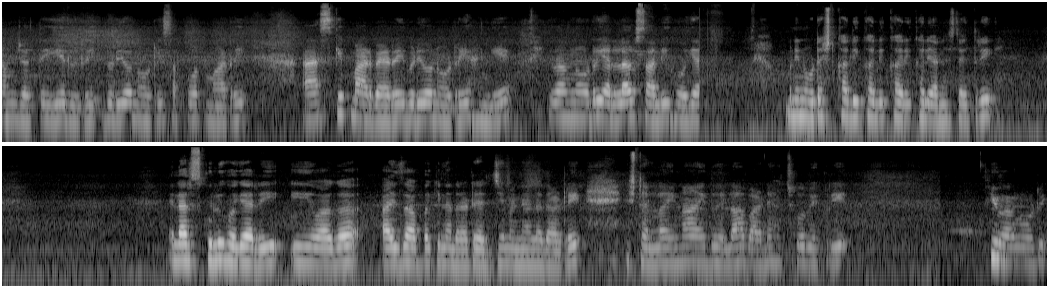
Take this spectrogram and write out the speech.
ನಮ್ಮ ಜೊತೆ ಇರಲ್ರಿ. ವಿಡಿಯೋ ನೋಡ್ರಿ ಸಪೋರ್ಟ್ ಮಾಡಿರಿ. ಸ್ಕಿಪ್ ಮಾಡಬೇಡ್ರಿ ವಿಡಿಯೋ ನೋಡ್ರಿ ಹಾಗೆ. ಇವಾಗ ನೋಡ್ರಿ ಎಲ್ಲರೂ ಸಾಲಿ ಹೋಗ್ಯಾರ ನೀನು ಊಟಷ್ಟು ಖಾಲಿ ಖಾಲಿ ಖಾಲಿ ಖಾಲಿ ಅನ್ನಿಸ್ತೈತ್ರಿ ಎಲ್ಲರೂ ಸ್ಕೂಲಿಗೆ ಹೋಗ್ಯಾರ್ರಿ. ಇವಾಗ ಐಜ ಹಬ್ಬಕ್ಕಿನ್ನ ಅದಾಳ್ರಿ, ಅಜ್ಜಿ ಮನ್ಯಾಗ ಅದಾಳ್ರಿ. ಇಷ್ಟೆಲ್ಲ ಇನ್ನೂ ಇದು ಎಲ್ಲ ಬಾಂಡೆ ಹಚ್ಕೋಬೇಕ್ರಿ. ಇವಾಗ ನೋಡಿರಿ,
